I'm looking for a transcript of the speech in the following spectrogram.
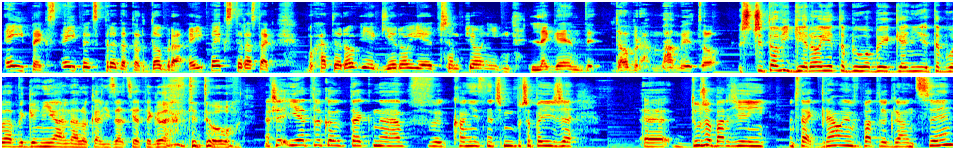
Apex, Apex Predator, dobra, Apex, teraz tak, bohaterowie, gieroje, czempioni, legendy, dobra, mamy to. Szczytowi gieroje to byłoby geni- to byłaby genialna lokalizacja tego tytułu. Znaczy, ja tylko tak na koniec, znaczy muszę powiedzieć, że dużo bardziej, znaczy tak, grałem w Battlegroundsy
